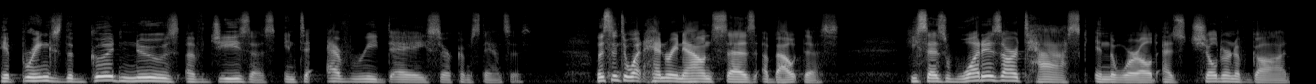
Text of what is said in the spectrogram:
It brings the good news of Jesus into everyday circumstances. Listen to what Henri Nouwen says about this. He says, What is our task in the world as children of God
